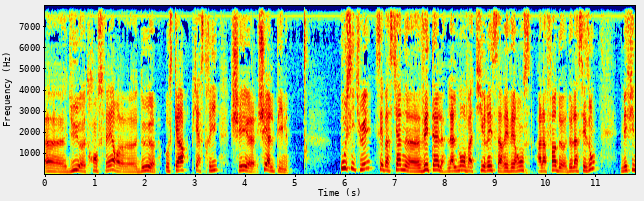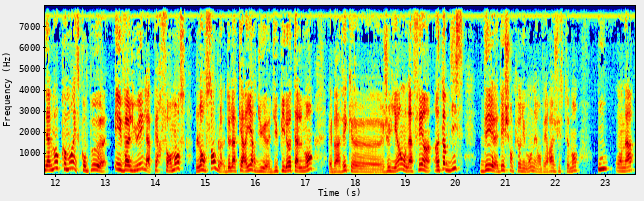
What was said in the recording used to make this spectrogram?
euh, du euh, transfert euh, de Oscar Piastri chez, euh, chez Alpine. Où situé Sébastien euh, Vettel? L'Allemand va tirer sa révérence à la fin de la saison. Mais finalement, comment est-ce qu'on peut euh, évaluer la performance, l'ensemble de la carrière du, euh, pilote allemand? Eh ben avec euh, Julien, on a fait un, top 10 des, champions du monde et on verra justement où on a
